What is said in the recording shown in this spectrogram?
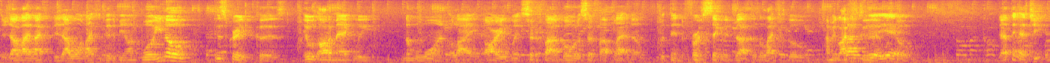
did y'all like life? Did y'all want life is good to be on? Well, you know, this is crazy because it was automatically number one, or like already went certified gold or certified platinum within the first second of drop because of life is gold. I mean, life, is good. yeah. was gold. I think that's cheating.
